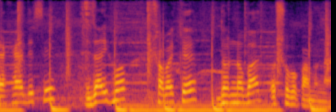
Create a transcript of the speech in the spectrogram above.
দেখায় দিছি। যাই হোক, সবাইকে ধন্যবাদ ও শুভকামনা।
